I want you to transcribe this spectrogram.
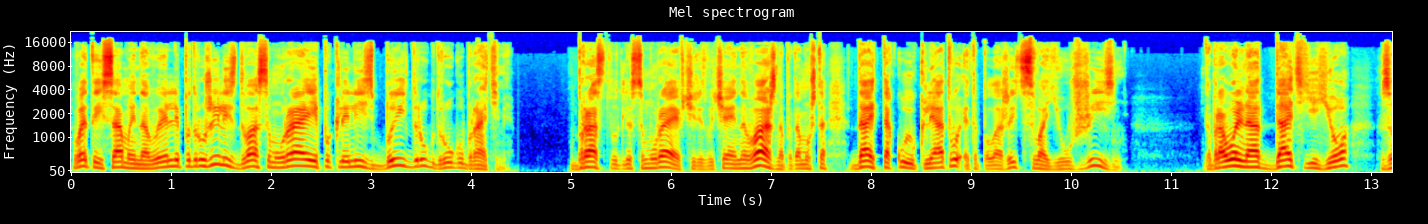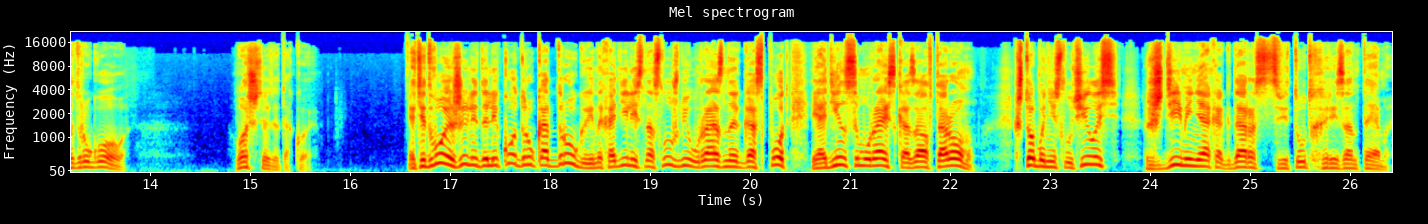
В этой самой новелле подружились два самурая и поклялись быть друг другу братьями. Братство для самураев чрезвычайно важно, потому что дать такую клятву — это положить свою жизнь добровольно отдать ее за другого. Вот что это такое. Эти двое жили далеко друг от друга и находились на службе у разных господ, и один самурай сказал второму, «Что бы ни случилось, жди меня, когда расцветут хризантемы».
